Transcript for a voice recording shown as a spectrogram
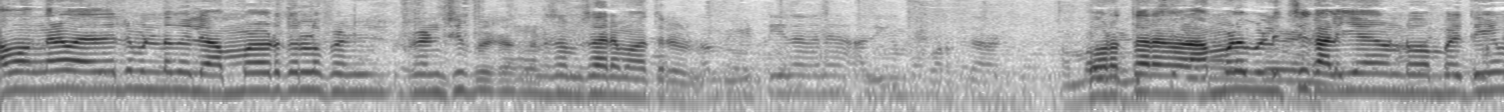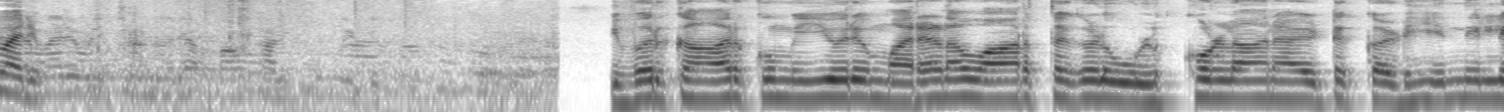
അവൻ അങ്ങനെ വലുതായിട്ട് മിണ്ടുന്നില്ല. നമ്മളടുത്തുള്ള ഫ്രണ്ട്ഷിപ്പ് അങ്ങനെ സംസാരം മാത്രമേ ഉള്ളൂ. പുറത്തിറങ്ങാം നമ്മൾ വിളിച്ച് കളിക്കാൻ കൊണ്ടുപോകുമ്പോഴത്തേക്കും വരും. ഇവർക്ക് ആർക്കും ഈ ഒരു മരണ വാർത്തകൾ ഉൾക്കൊള്ളാനായിട്ട് കഴിയുന്നില്ല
